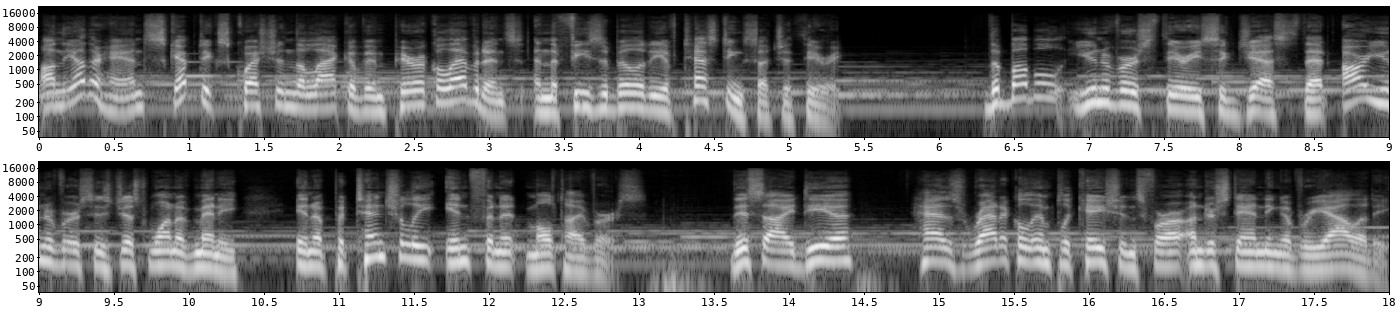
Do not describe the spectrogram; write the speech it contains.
On the other hand, skeptics question the lack of empirical evidence and the feasibility of testing such a theory. The bubble universe theory suggests that our universe is just one of many in a potentially infinite multiverse. This idea has radical implications for our understanding of reality.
